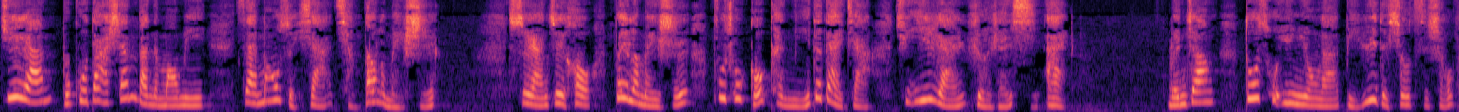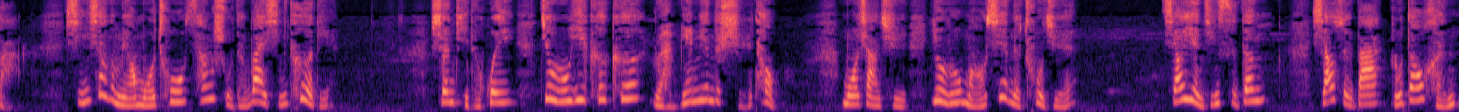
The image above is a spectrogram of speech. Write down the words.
居然不顾大山般的猫咪，在猫嘴下抢到了美食。虽然最后为了美食付出狗啃泥的代价，却依然惹人喜爱。文章多处运用了比喻的修辞手法。形象地描摹出仓鼠的外形特点，身体的灰就如一颗颗软绵绵的石头，摸上去又如毛线的触觉。小眼睛似灯，小嘴巴如刀痕，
